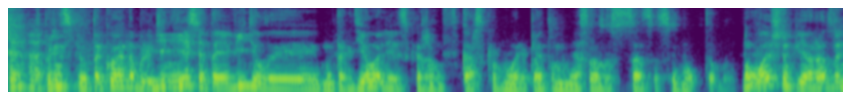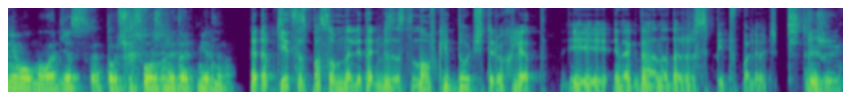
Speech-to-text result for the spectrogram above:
принципе, вот такое наблюдение есть, это я видел, и мы так делали, скажем, в Карском море, поэтому у меня сразу ассоциация с своим опытом была. Ну, Вальшнеп, я рад за него, молодец, это очень сложно летать медленно. Эта птица способна летать без остановки до 4 лет, и иногда она даже спит в полете. Стрижи.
